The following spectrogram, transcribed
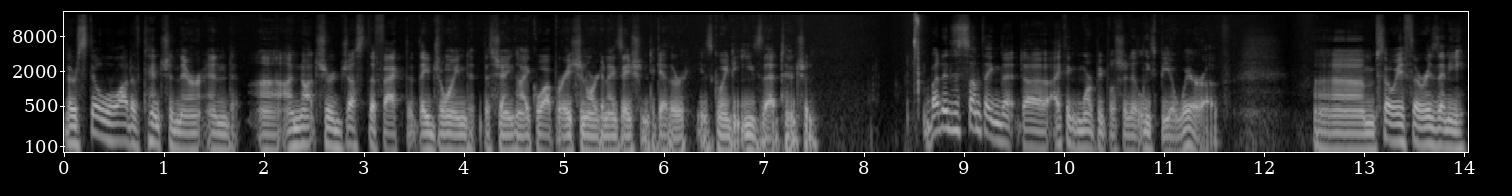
there's still a lot of tension there, and uh, I'm not sure just the fact that they joined the Shanghai Cooperation Organization together is going to ease that tension. But it is something that uh, I think more people should at least be aware of. Um, so if there is any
